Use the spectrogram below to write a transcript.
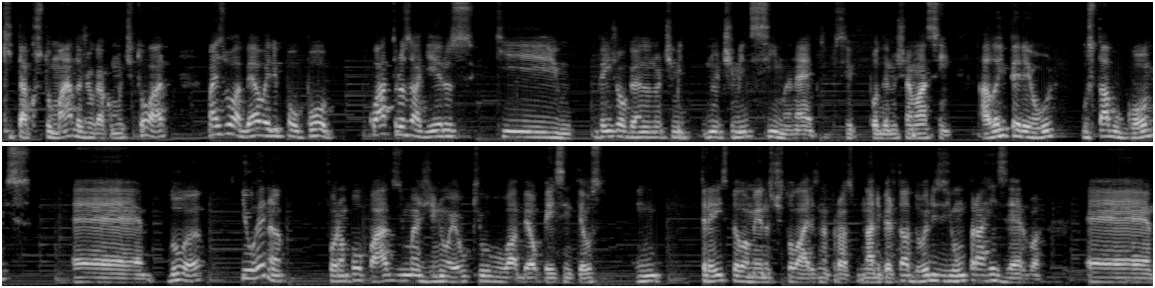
que está acostumado a jogar como titular. Mas o Abel ele poupou quatro zagueiros que vem jogando no time, no time de cima, né? Se podemos chamar assim. Alain Pereur, Gustavo Gomes, é, Luan e o Renan. Foram poupados, imagino eu que o Abel pense em ter os um, três, pelo menos, titulares na próxima na Libertadores e um para reserva. É,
